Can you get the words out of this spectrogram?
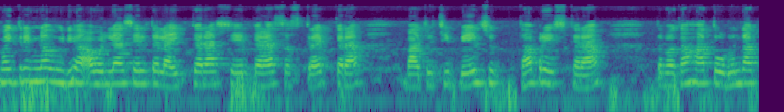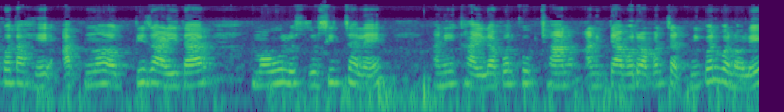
मैत्रिणींना व्हिडिओ आवडला असेल तर लाईक करा शेअर करा सबस्क्राईब करा. बाजूची बेलसुद्धा प्रेस करा. तर बघा हा तोडून दाखवत आहे. आतनं अगदी जाळीदार मऊ लुसलुसीत झालं आहे आणि खायला पण खूप छान आणि त्याबरोबर आपण चटणी पण बनवले.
